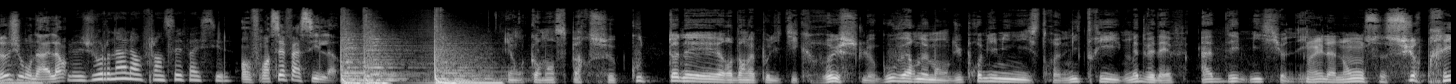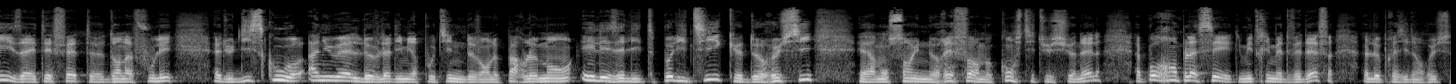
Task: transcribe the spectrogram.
Le journal. Le journal en français facile. En français facile. Et on commence par ce coup de tonnerre dans la politique russe. Le gouvernement du Premier ministre Dmitri Medvedev a démissionné. Oui, l'annonce surprise a été faite dans la foulée du discours annuel de Vladimir Poutine devant le Parlement et les élites politiques de Russie, annonçant une réforme constitutionnelle. Pour remplacer Dmitri Medvedev, le président russe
